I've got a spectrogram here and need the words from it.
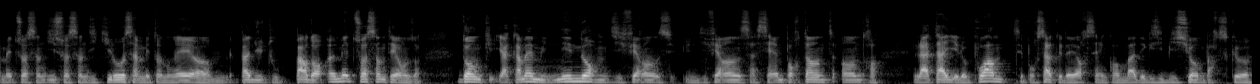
1m70, 70 kg, ça ne m'étonnerait pas du tout. Pardon, 1m71. Donc, il y a quand même une énorme différence, une différence assez importante entre la taille et le poids. C'est pour ça que d'ailleurs c'est un combat d'exhibition parce que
